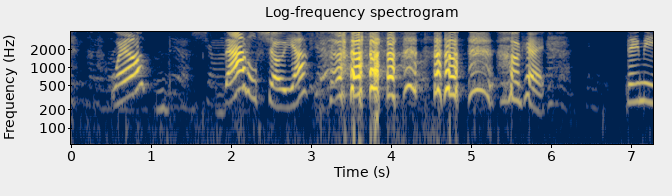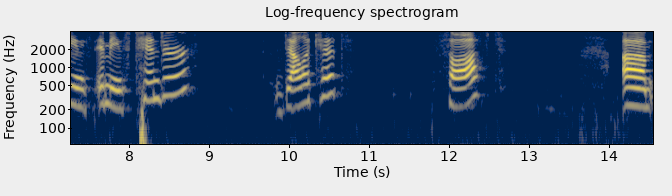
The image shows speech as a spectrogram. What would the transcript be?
well, that'll show you. okay. They means it means tender, delicate, soft. Um,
